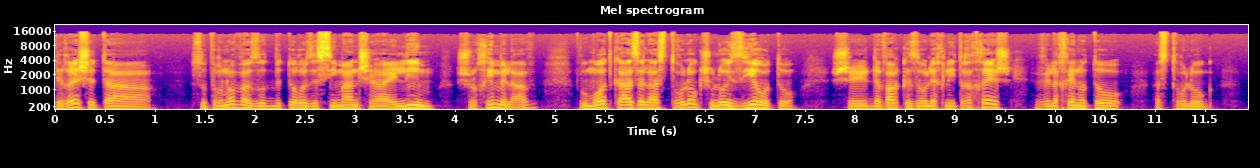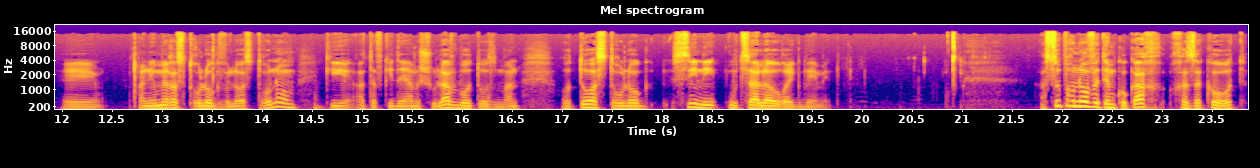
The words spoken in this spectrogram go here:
פירש את הסופרנובה הזאת בתור איזה סימן שהאלים שולחים אליו, והוא מאוד כעס על האסטרולוג שהוא לא הזהיר אותו שדבר כזה הולך להתרחש, ולכן אותו אסטרולוג, אה, אני אומר אסטרולוג ולא אסטרונום, כי התפקיד היה משולב באותו זמן, אותו אסטרולוג סיני הוצא להורג באמת. הסופרנובות הן כל כך חזקות,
